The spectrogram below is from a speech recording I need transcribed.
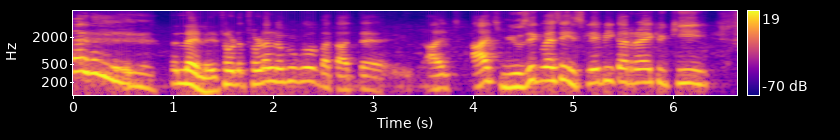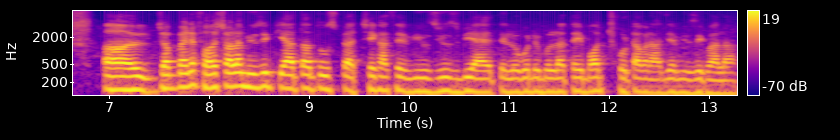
नहीं नहीं थोड़ा थोड़ा लोगों को बताते हैं। आज आज म्यूज़िक वैसे इसलिए भी कर रहे हैं क्योंकि जब मैंने फ़र्स्ट वाला म्यूज़िक किया था तो उस पे अच्छे खासे व्यूज़ व्यूज़ भी आए थे। लोगों ने बोला था ये बहुत छोटा बना दिया म्यूज़िक वाला।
